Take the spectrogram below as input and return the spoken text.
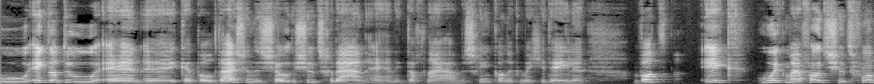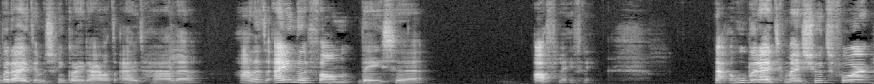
hoe ik dat doe. En uh, ik heb al duizenden shoots gedaan. En ik dacht, nou ja, misschien kan ik met je delen wat ik, hoe ik mijn fotoshoot voorbereid. En misschien kan je daar wat uithalen aan het einde van deze aflevering. Nou, hoe bereid ik mijn shoots voor?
